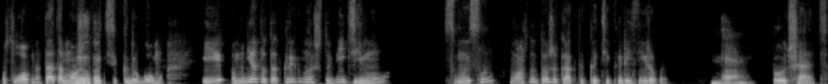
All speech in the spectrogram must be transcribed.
условно, да, там может да. быть к другому. И мне тут откликнулось, что, видимо, смыслы можно тоже как-то категоризировать. Да. Получается.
